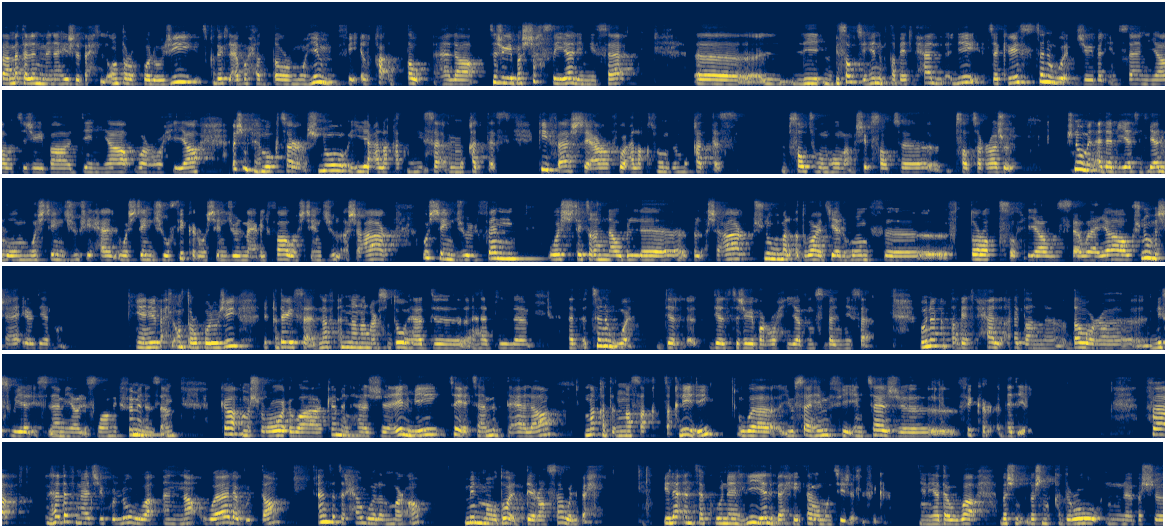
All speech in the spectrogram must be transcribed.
فمثلا مناهج البحث الأنثروبولوجي تقدر تلعب واحد الدور مهم في إلقاء الضوء على التجربة الشخصية للنساء آه، بصوتهن بطبيعة الحال لتكريس تنوع التجربة الإنسانية والتجربة الدينية والروحية. باش نفهموا أكثر شنو هي علاقة النساء بالمقدس؟ كيفاش يعرفوا علاقتهم بالمقدس؟ بصوتهم هما ماشي بصوت بصوت الرجل. شنو هما الأدبيات ديالهم واش تنتجو شي حاجة واش تنتجو فكر واش تنتجو المعرفة؟ واش تنتجو الأشعار؟ واش تنتجو الفن؟ واش تيتغناو بالأشعار؟ شنو هما الأدوار ديالهم في, في الطرق الصوفية والزوايا؟ وشنو هما الشعائر ديالهم؟ يعني البحث الأنثروبولوجي يقدر يساعدنا في أننا نرصدوا هاد هاد التنوع. ديال ديال التجربة الروحية بالنسبة للنساء. هناك بطبيعة الحال أيضا دور النسوية الإسلامية وال Islamic feminism كمشروع وكمنهج علمي تعتمد على نقد النسق التقليدي ويساهم في إنتاج فكر بديل. فالهدف من هذا كله هو أن ولا بد أن تتحول المرأة من موضوع الدراسة والبحث إلى أن تكون هي الباحثة ومنتجة الفكرة. يعني هذا هو باش باش نقدروا باش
